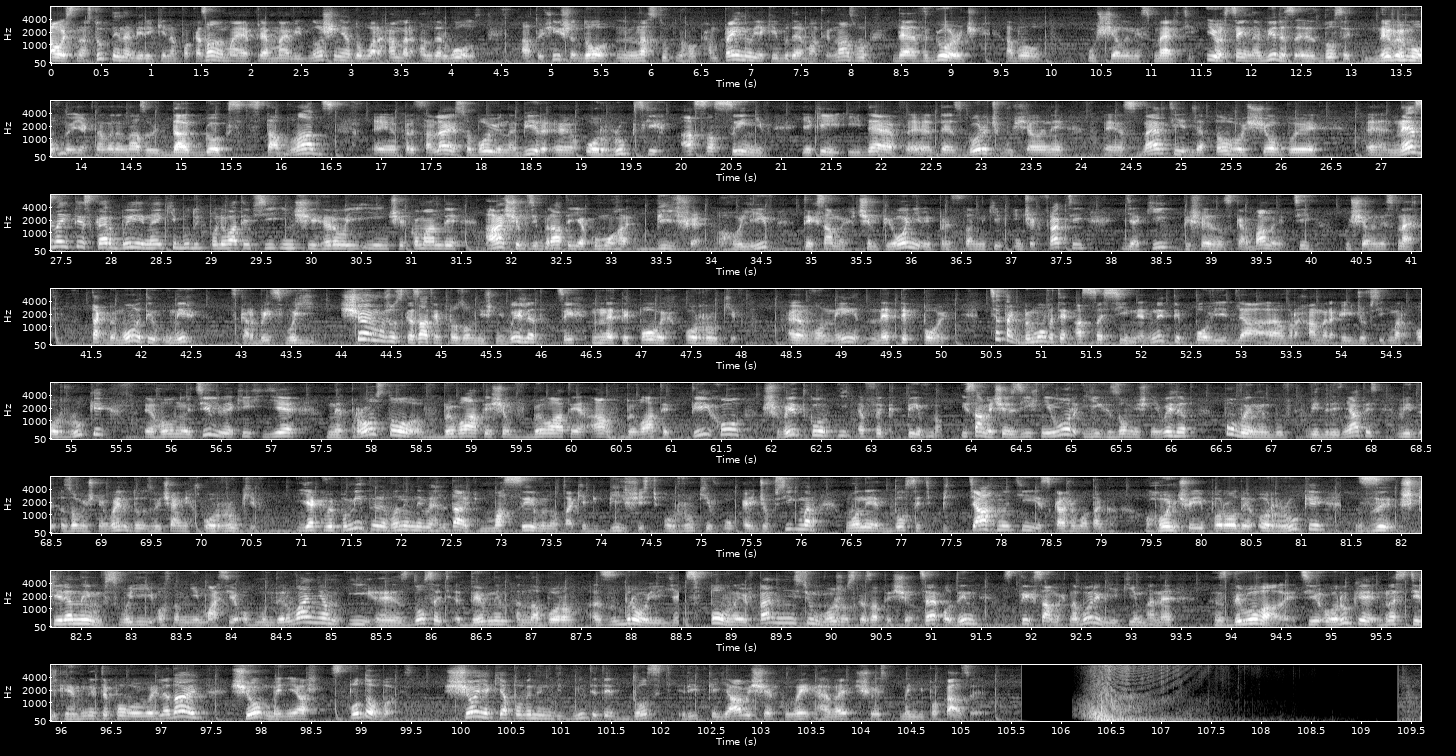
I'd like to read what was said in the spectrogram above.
А ось наступний набір, який нам показали, має пряме відношення до Warhammer Underworlds, а точніше до наступного кампейну, який буде мати назву Death Gorge або Ущелини смерті. І ось цей набір з е, досить невимовною, як на мене, назвою Dagox Stabloods е, представляє собою набір е, орукських асасинів, який йде в Death Gorge, в Ущелини смерті для того, щоб не знайти скарби, на які будуть полювати всі інші герої і інші команди, а щоб зібрати якомога більше голів тих самих чемпіонів і представників інших фракцій, які пішли за скарбами ці ущелини смерті. Так би мовити, у них скарби свої. Що я можу сказати про зовнішній вигляд цих нетипових оруків? Е, Вони нетипові. Це, так би мовити, асасіни, нетипові для е, Warhammer Age of Sigmar оруки, е, головною ціллю яких є не просто вбивати, щоб вбивати, а вбивати тихо, швидко і ефективно. І саме через їхній лор їх зовнішній вигляд повинен був відрізнятись від зовнішнього вигляду звичайних оруків. Як ви помітили, вони не виглядають масивно, так як більшість оруків у Age of Sigmar. Вони досить підтягнуті, скажімо так, гончої породи оруки з шкіряним в своїй основній масі обмундируванням і е, з досить дивним набором зброї. З повною впевненістю можу сказати, що це один з тих самих наборів, які мене здивували. Ці оруки настільки нетипово виглядають, що мені аж сподобалось. Що, як я повинен відмітити, досить рідке явище, коли ГВ щось мені показує.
